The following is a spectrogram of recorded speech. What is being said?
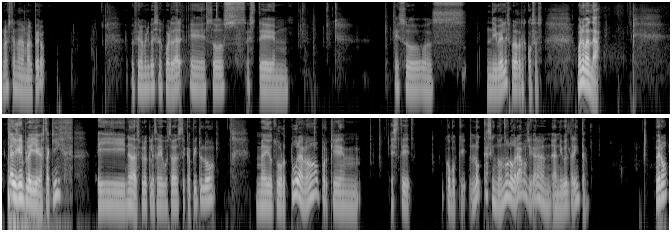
no está nada mal, pero prefiero mil veces guardar esos, este, esos niveles para otras cosas. Bueno, manda. El gameplay llega hasta aquí. Y nada, espero que les haya gustado este capítulo. Medio tortura, ¿no? Porque mm, este, como que no, casi no, no logramos llegar a, nivel 30. Pero,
